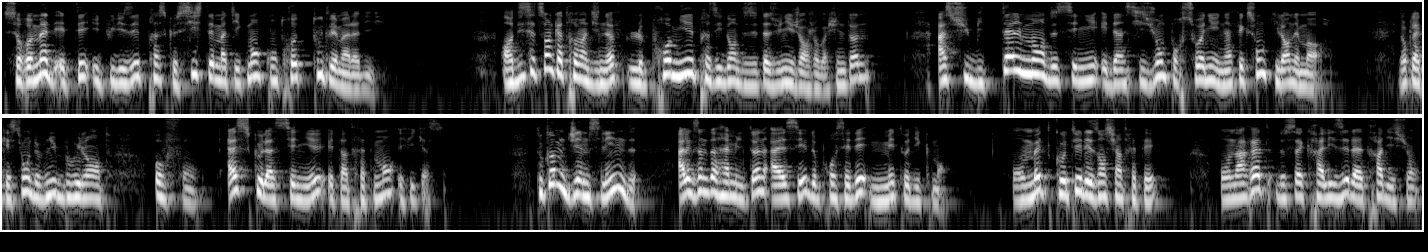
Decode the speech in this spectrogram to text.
ce remède était utilisé presque systématiquement contre toutes les maladies. En 1799, le premier président des États-Unis, George Washington, a subi tellement de saignées et d'incisions pour soigner une infection qu'il en est mort. Donc la question est devenue brûlante. Au fond, est-ce que la saignée est un traitement efficace? Tout comme James Lind, Alexander Hamilton a essayé de procéder méthodiquement. On met de côté les anciens traités, on arrête de sacraliser la tradition,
